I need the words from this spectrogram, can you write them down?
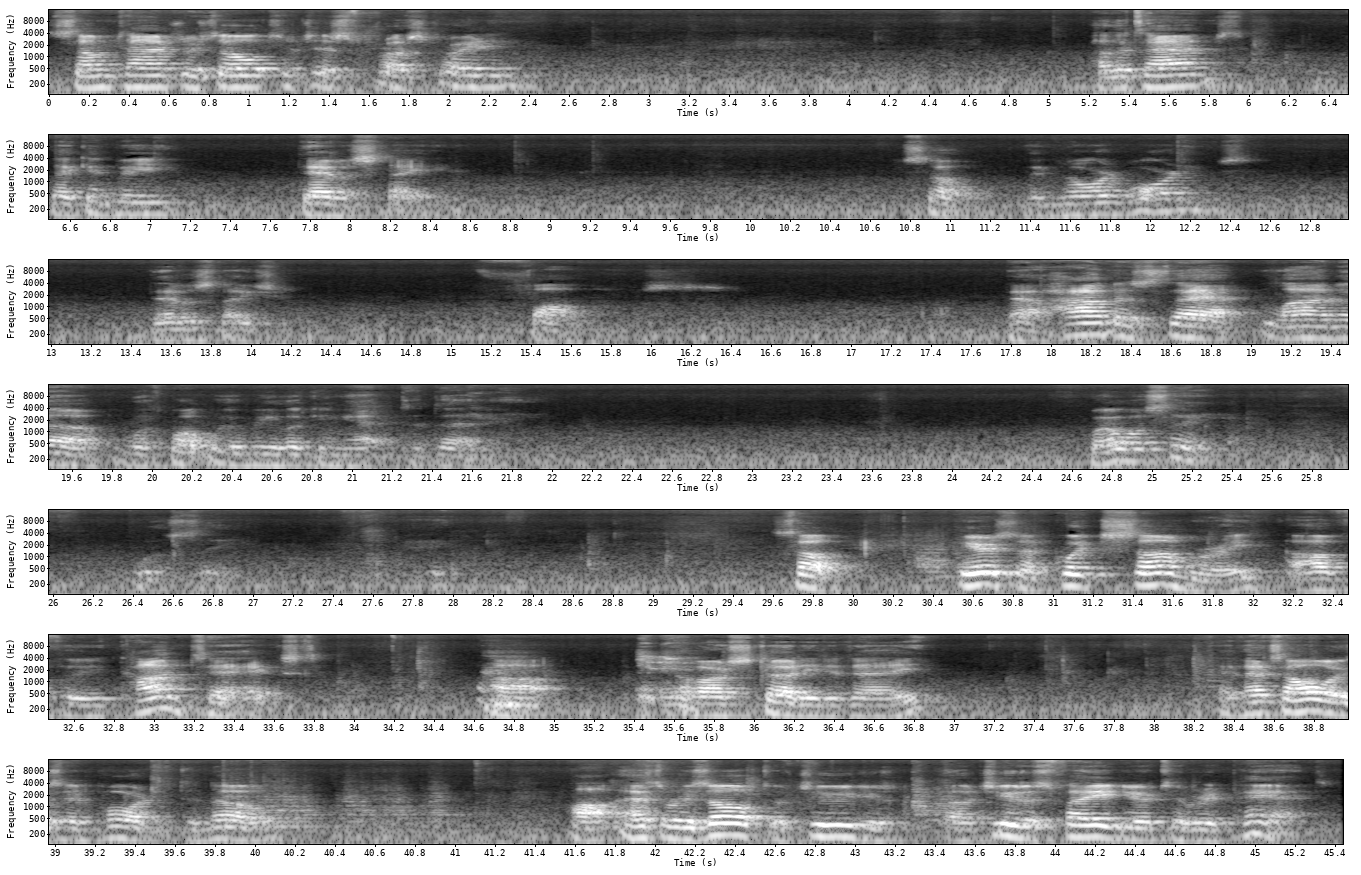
Sometimes results are just frustrating. Other times, they can be devastating. So, ignored warnings, devastation follows. Now, how does that line up with what we'll be looking at today? Well, we'll see. We'll see. So, here's a quick summary of the context uh, of our study today. And that's always important to know. Uh, as a result of Judah's, uh, Judah's failure to repent,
